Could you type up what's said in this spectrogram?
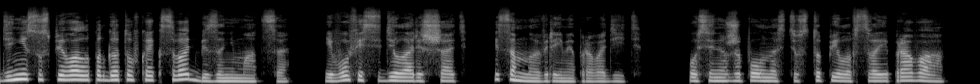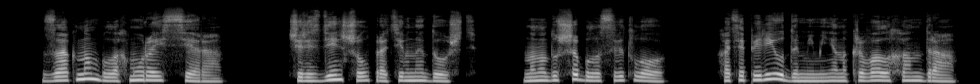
Денис успевал и подготовкой к свадьбе заниматься, и в офисе дела решать, и со мной время проводить. Осень уже полностью вступила в свои права. За окном было хмуро и серо. Через день шел противный дождь. Но на душе было светло, хотя периодами меня накрывала хандра.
